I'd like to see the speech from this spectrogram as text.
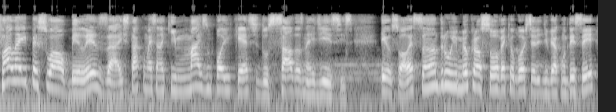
Fala aí pessoal, beleza? Está começando aqui mais um podcast do Sal das Nerdices. Eu sou o Alessandro e meu crossover que eu gostaria de ver acontecer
